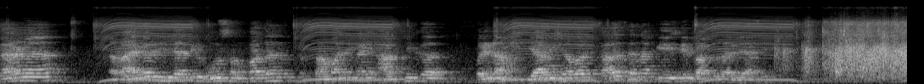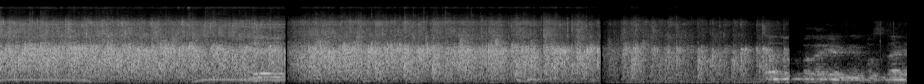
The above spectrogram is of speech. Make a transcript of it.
कारण रायगड जिल्ह्यातील भूसंपादन सामाजिक आणि आर्थिक परिणाम या विषयावर कालच त्यांना पीएचडी प्राप्त झालेली आहे. म्हणजे उपस्थित आहे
